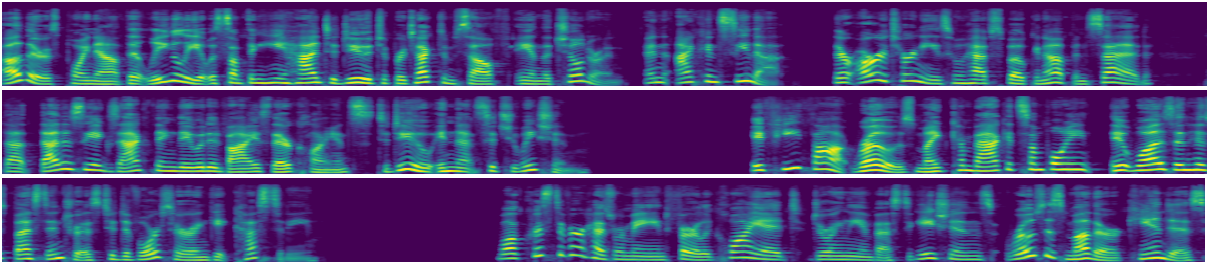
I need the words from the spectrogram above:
others point out that legally it was something he had to do to protect himself and the children. And I can see that. There are attorneys who have spoken up and said that that is the exact thing they would advise their clients to do in that situation. If he thought Rose might come back at some point, it was in his best interest to divorce her and get custody. While Christopher has remained fairly quiet during the investigations, Rose's mother, Candace,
